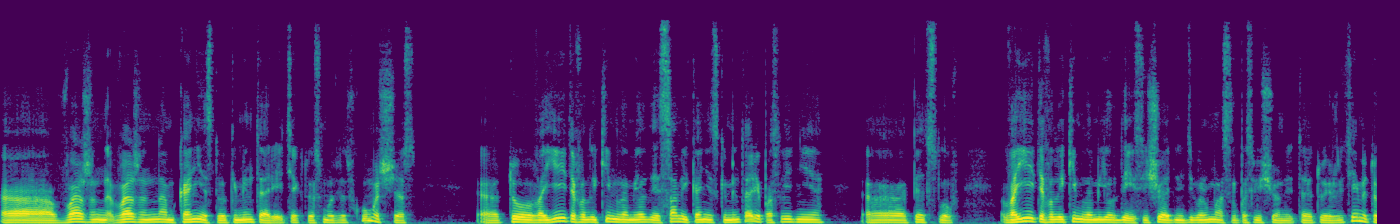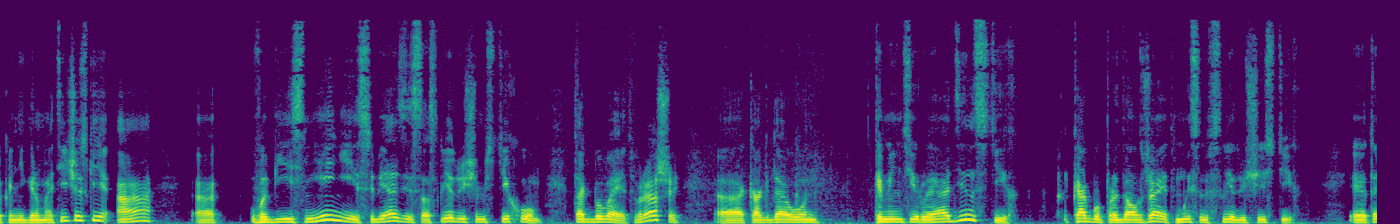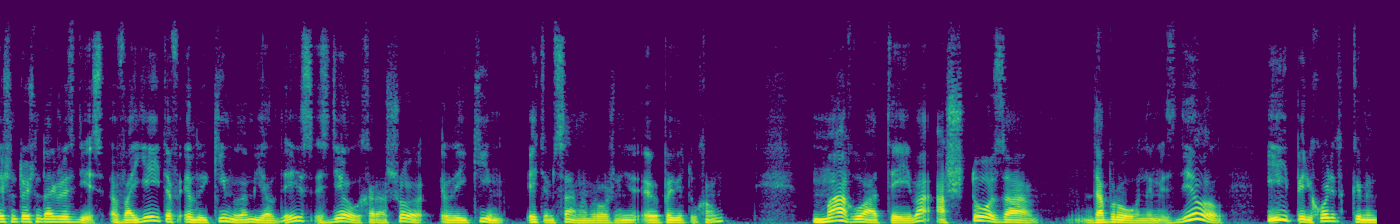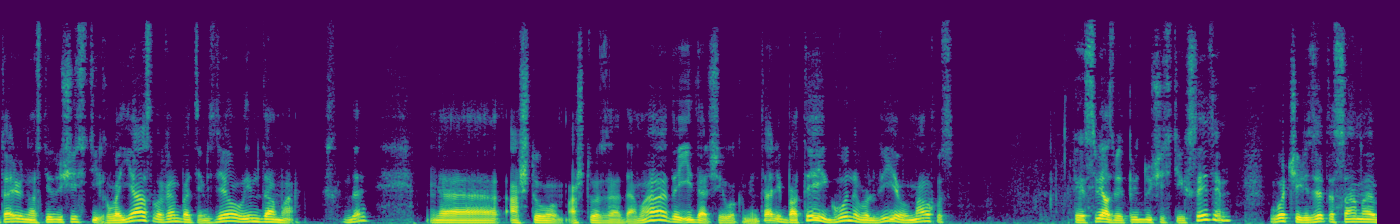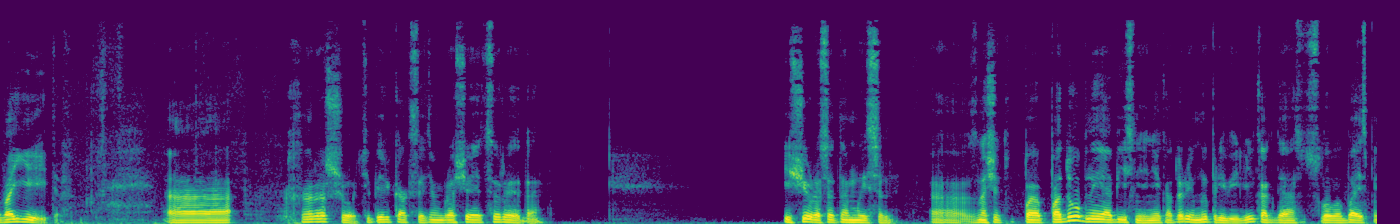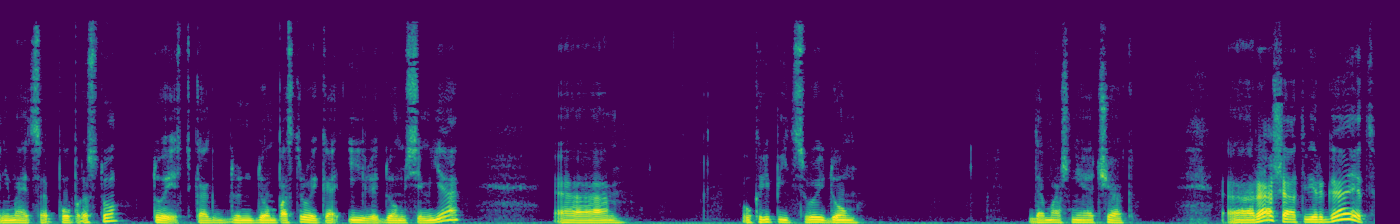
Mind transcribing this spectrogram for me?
А, важен, важен нам конец этого комментария. Те, кто смотрит в Хумаш сейчас, а, то Ваейтов Алыким Ламелдей, самый конец комментария, последние а, пять слов – Ваейтов Алыким Ламил Дейс, еще один дебормасл, посвященный той, той же теме, только не грамматически, а, а в объяснении связи со следующим стихом. Так бывает в Раше, а, когда он, комментируя один стих, как бы продолжает мысль в следующий стих. Э, точно, точно так же здесь. Ваейтов Элейким Дейс сделал хорошо Элейким этим самым рожни, э, повитухом. Магу а что за добро он им сделал – и переходит к комментарию на следующий стих. «Ваяс лахем батим» сделал им дома. да? а, а, что, а что за дома? Да, и дальше его комментарий. Батей, Гуна, Вольвиев, Малхус. Связывает предыдущий стих с этим. Вот через это самое Ваейтов. А, хорошо. Теперь как с этим обращается Реда? Еще раз эта мысль. А, значит, по подобные объяснения, которые мы привели, когда слово «байс» понимается попросту, то есть как дом-постройка или дом-семья, э, укрепить свой дом, домашний очаг. Э, Раша отвергает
